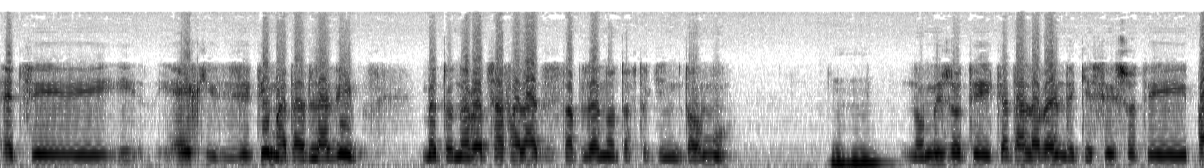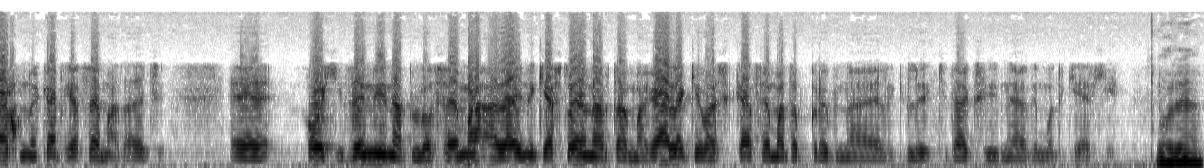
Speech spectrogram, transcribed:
έτσι έχει ζητήματα. Δηλαδή με το νερό της αφαλάτης θα πλένω το αυτοκίνητό μου. Νομίζω ότι καταλαβαίνετε κι εσείς ότι υπάρχουν κάποια θέματα έτσι. Ε, όχι, δεν είναι απλό θέμα, αλλά είναι και αυτό ένα από τα μεγάλα και βασικά θέματα που πρέπει να κοιτάξει η νέα Δημοτική Αρχή. Ωραία.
